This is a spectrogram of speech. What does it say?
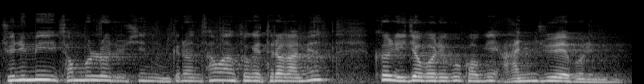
주님이 선물로 주신 그런 상황 속에 들어가면 그걸 잊어버리고 거기 안주해 버리는 거예요.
